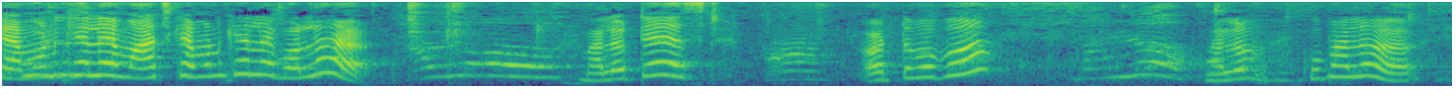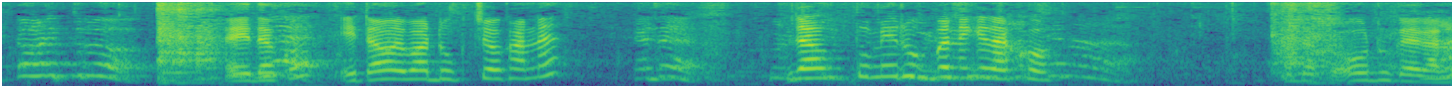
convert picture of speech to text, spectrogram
কেমন খেলে? মাছ কেমন খেলে? বলো। ভালো টেস্ট? অর্থ বাবু ভালো? খুব ভালো? এই দেখো এটাও এবার ঢুকছে ওখানে। যাও তুমি ঢুকবে নাকি? দেখো। দেখো ও ঢুকে গেল।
